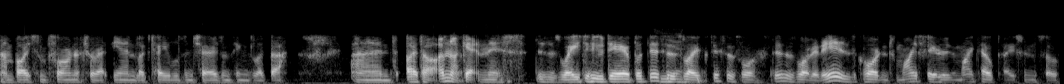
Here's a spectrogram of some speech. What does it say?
and buy some furniture at the end, like tables and chairs and things like that. And I thought, I'm not getting this. This is way too dear. But this Yeah. is like, this is what this is what it is according to my figures and my calculations. So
